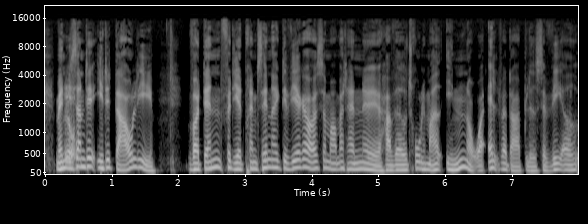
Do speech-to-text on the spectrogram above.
Men jo. i, sådan det, i det daglige, Hvordan, fordi at prins Henrik, det virker også som om, at han øh, har været utrolig meget inden over alt, hvad der er blevet serveret,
